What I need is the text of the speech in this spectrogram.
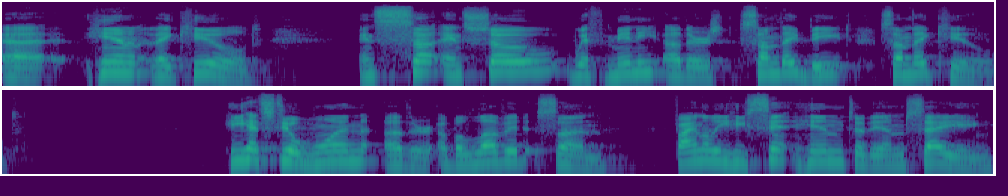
uh, him they killed. And so, and so with many others, some they beat, some they killed. He had still one other, a beloved son. Finally, he sent him to them, saying,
